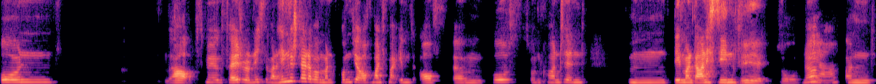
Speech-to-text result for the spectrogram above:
Und ja, ob es mir gefällt oder nicht, ist mal dahingestellt, aber man kommt ja auch manchmal eben auf ähm, Posts und Content, mh, hm, den man gar nicht sehen will. So, ne? Ja. Und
